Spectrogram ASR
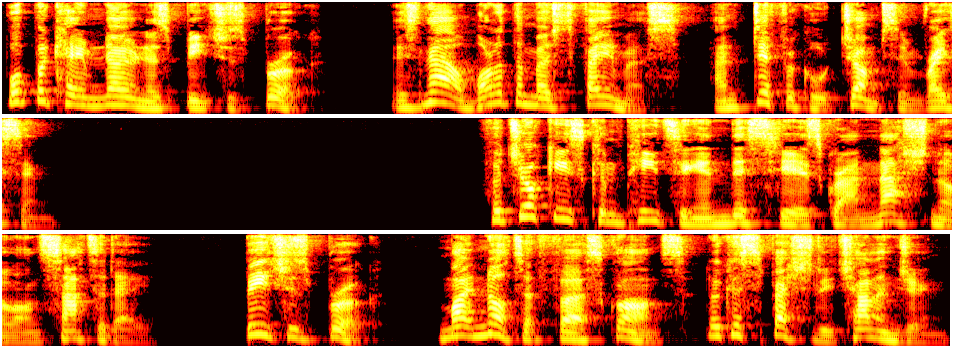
What became known as Beecher's Brook is now one of the most famous and difficult jumps in racing. For jockeys competing in this year's Grand National on Saturday, Beecher's Brook might not at first glance look especially challenging.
